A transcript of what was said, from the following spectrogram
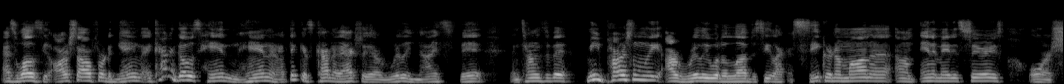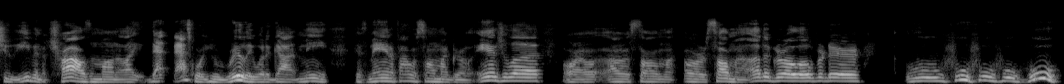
as well as the art style for the game, it kind of goes hand in hand. And I think it's kind of actually a really nice fit in terms of it. Me personally, I really would have loved to see like a Secret of um, animated series or shoot, even a Trials of Mana. Like that, that's where you really would have got me. Because man, if I was saw my girl Angela or or saw my or saw my other girl over there, ooh, hoo, hoo, hoo, hoo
